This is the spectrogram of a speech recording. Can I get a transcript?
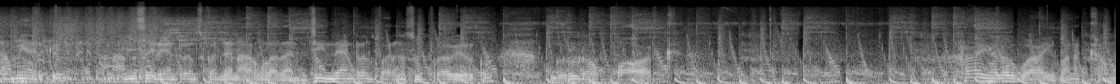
செம்மையாக இருக்குது ஆனால் அந்த சைடு என்ட்ரன்ஸ் கொஞ்சம் நார்மலாக தான் இருந்துச்சு. இந்த என்ட்ரன்ஸ் பாருங்கள் சூப்பராகவே இருக்கும். குருடா பார்க் ஹாய் ஹலோ பாய் வணக்கம்.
